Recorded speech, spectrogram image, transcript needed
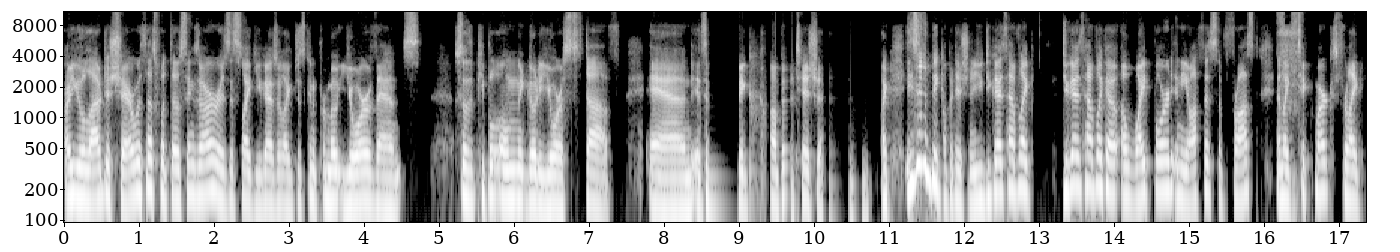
are you allowed to share with us what those things are, or is this like you guys are like just going to promote your events so that people only go to your stuff and it's a big competition. Like is it a big competition? You, do you guys have like do you guys have like a, a whiteboard in the office of frost and like tick marks for like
